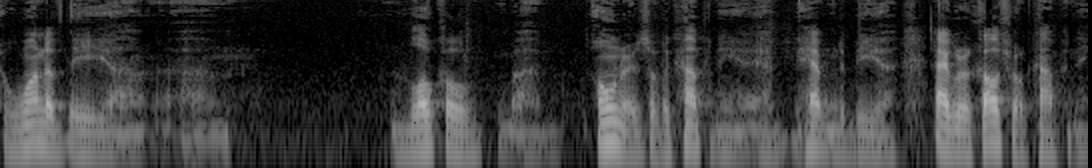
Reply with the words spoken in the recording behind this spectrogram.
one of the uh, um, local uh, owners of a company, it happened to be an agricultural company,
